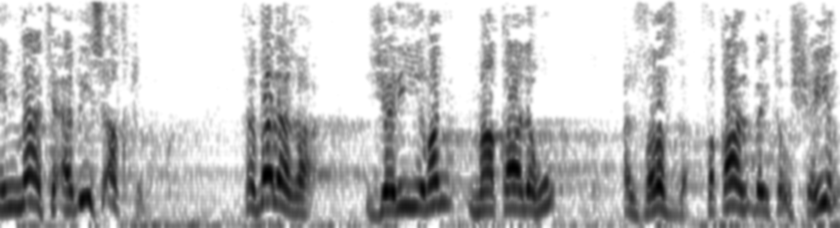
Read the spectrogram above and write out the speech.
إن مات أبي سأقتلك فبلغ جريرا ما قاله الفرزدق. فقال بيته الشهير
